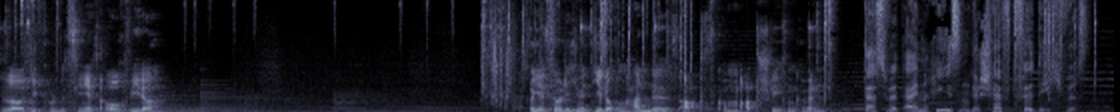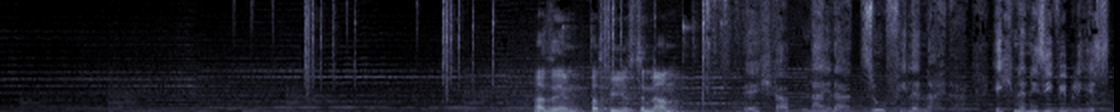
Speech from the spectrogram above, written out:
So, die produzieren jetzt auch wieder. Und jetzt sollte ich mit dir doch ein Handelsabkommen abschließen können. Das wird ein Riesengeschäft für dich, wirst Mal sehen, was bietest du denn an? Ich habe leider zu viele Neider. Ich nenne sie Bibliisten.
